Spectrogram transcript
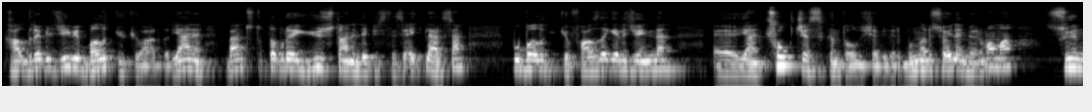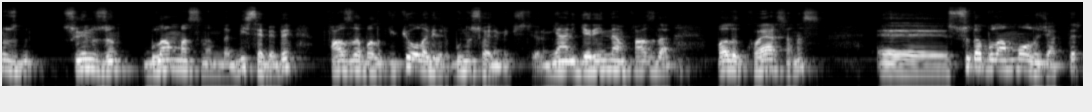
kaldırabileceği bir balık yükü vardır. Yani ben tutup da buraya 100 tane lepistesi eklersem bu balık yükü fazla geleceğinden e, yani çokça sıkıntı oluşabilir. Bunları söylemiyorum ama suyunuzun suyunuzun bulanmasının da bir sebebi fazla balık yükü olabilir. Bunu söylemek istiyorum. Yani gereğinden fazla balık koyarsanız e, suda bulanma olacaktır.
